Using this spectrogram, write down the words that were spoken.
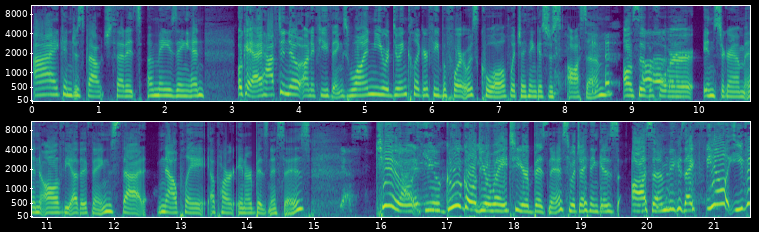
I can just vouch that it's amazing. And okay, I have to note on a few things. One, you were doing calligraphy before it was cool, which I think is just awesome. Also uh, before Instagram and all of the other things that now play a part in our businesses. Yes. Two, you Googled your way to your business, which I think is awesome because I feel even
